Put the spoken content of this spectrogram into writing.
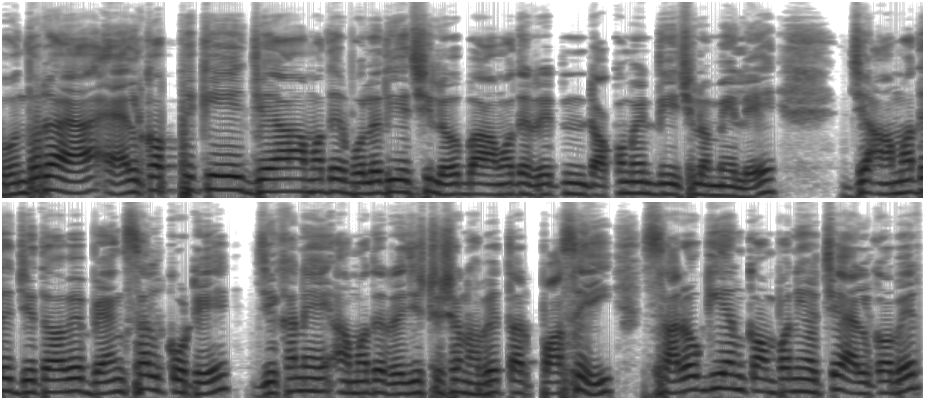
বন্ধুরা অ্যালকপ থেকে যা আমাদের বলে দিয়েছিল বা আমাদের রিটার্ন ডকুমেন্ট দিয়েছিল মেলে যে আমাদের যেতে হবে ব্যাংসাল কোর্টে, যেখানে আমাদের রেজিস্ট্রেশন হবে, তার পাশেই সারোগিয়ান কোম্পানি হচ্ছে অ্যালকবের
